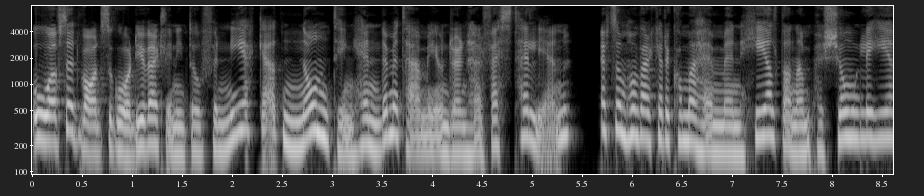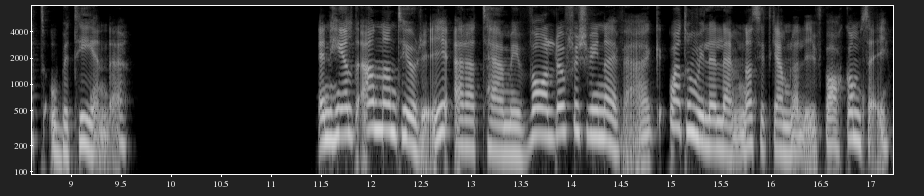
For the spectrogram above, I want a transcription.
Oavsett vad så går det ju verkligen inte att förneka att någonting hände med Tammy under den här festhelgen eftersom hon verkade komma hem med en helt annan personlighet och beteende. En helt annan teori är att Tammy valde att försvinna iväg och att hon ville lämna sitt gamla liv bakom sig.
